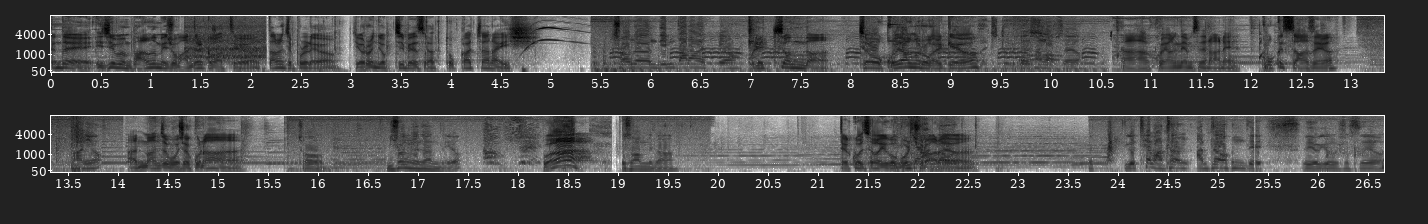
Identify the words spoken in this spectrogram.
근데 이 집은 방음이 좀 안 될 것 같아요. 다른 집 볼래요? 이런 옆집에서 다 똑같잖아 이씨 저는 님 따라갈게요. 개쩐다. 저 고향으로 갈게요. 네 상관없어요. 아 고향 냄새 나네 코크스 아세요? 아니요. 안 만져보셨구나. 저 미성년자인데요? 와! 죄송합니다. 됐고 저 이거 몰줄 알아요. 이거 템안 안 나오는데 왜 여기 오셨어요?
